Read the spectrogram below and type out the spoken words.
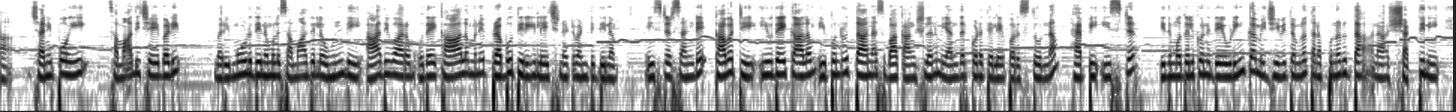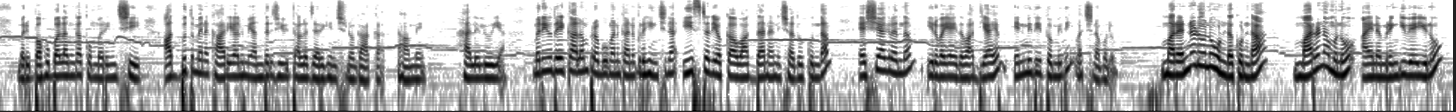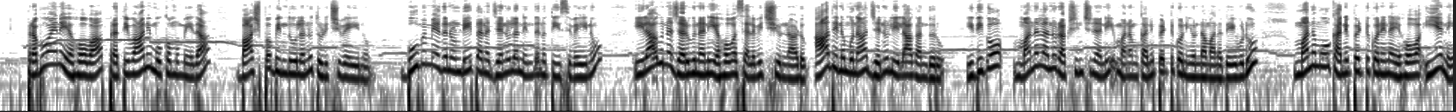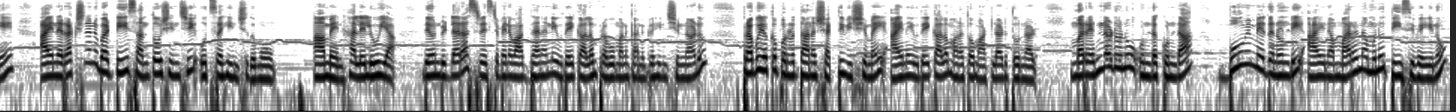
చనిపోయి సమాధి చేయబడి మరి మూడు దినములు సమాధిలో ఉండి ఆదివారం ఉదయకాలమునే ప్రభు తిరిగి లేచినటువంటి దినం ఈస్టర్ సండే కాబట్టి ఈ ఉదయకాలం ఈ పునరుత్న శుభాకాంక్షలను మీ అందరికి కూడా తెలియపరుస్తున్నాం హ్యాపీ ఈస్టర్ ఇది మొదలుకొని దేవుడు ఇంకా మీ జీవితంలో తన పునరుద్ధాన శక్తిని మరి బహుబలంగా కుమ్మరించి అద్భుతమైన కార్యాలు మీ అందరి జీవితాల్లో జరిగించును గాక ఆమె హలెలూయ మరి ఉదయకాలం ప్రభు మనకు అనుగ్రహించిన ఈస్టర్ యొక్క వాగ్దానాన్ని చదువుకుందాం. యష్యా గ్రంథం ఇరవై ఐదవ అధ్యాయం ఎనిమిది తొమ్మిది వచనములు. మరెన్నడూను ఉండకుండా మరణమును ఆయన మృంగివేయును. ప్రభు అయిన యహోవా ప్రతివాని ముఖము మీద బాష్ప బిందువులను తుడిచివేయును. భూమి మీద నుండి తన జనుల నిందను తీసివేయును. ఇలాగున జరుగునని యహోవ సెలవిచ్చి ఉన్నాడు ఆ దినమున జనులు ఇలాగందురు ఇదిగో మనలను రక్షించినని మనం కనిపెట్టుకొని ఉన్న మన దేవుడు మనము కనిపెట్టుకొనిన యహోవా ఈయనే ఆయన రక్షణను బట్టి సంతోషించి ఉత్సహించుదుము. ఆమెన్. హలెలూయ దేవుని బిడ్డారా శ్రేష్టమైన వాగ్దానాన్ని ఉదయకాలం ప్రభు మనకు అనుగ్రహించున్నాడు. ప్రభు యొక్క పునరుత్న శక్తి విషయమై ఆయన ఉదయకాలం మనతో మాట్లాడుతున్నాడు. మరెన్నడూనూ ఉండకుండా భూమి మీద నుండి ఆయన మరణమును తీసివేయును.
